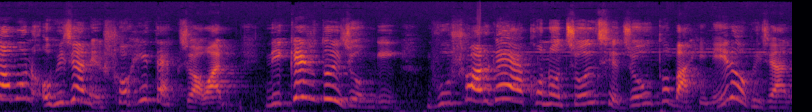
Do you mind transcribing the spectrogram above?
দমন অভিযানে শহীদ এক জওয়ান। নিকেশ দুই জঙ্গি। ভূস্বর্গে এখনও চলছে যৌথ বাহিনীর অভিযান।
